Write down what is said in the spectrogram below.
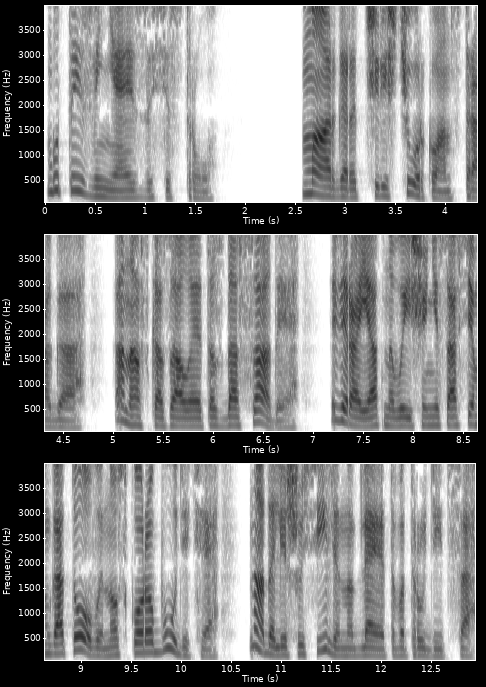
будто извиняясь за сестру. «Маргарет чересчур к вам строга. Она сказала это с досады. Вероятно, вы еще не совсем готовы, но скоро будете. Надо лишь усиленно для этого трудиться».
